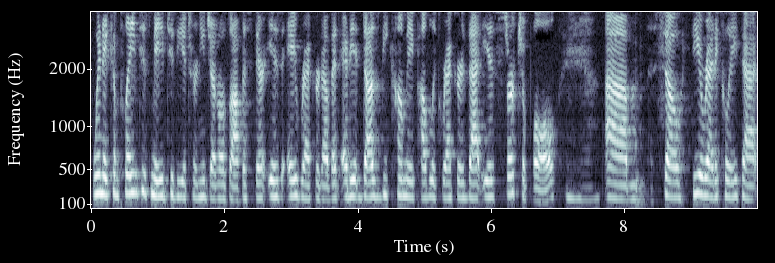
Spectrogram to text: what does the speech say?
when a complaint is made to the attorney general's office, there is a record of it and it does become a public record that is searchable. Mm-hmm. Um, so theoretically, that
